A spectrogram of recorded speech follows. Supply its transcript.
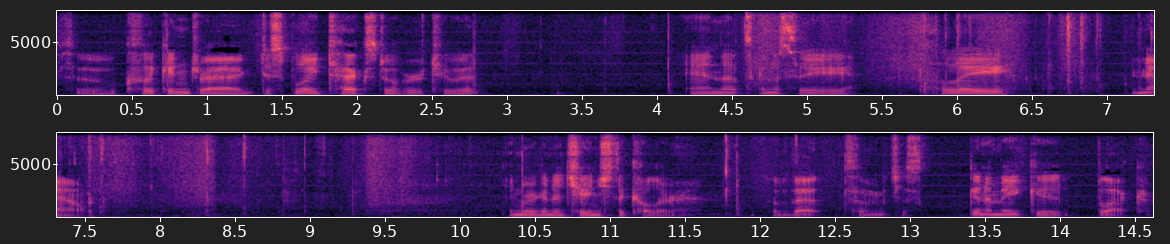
So click and drag display text over to it. And that's going to say play now. And we're going to change the color of that. So I'm just going to make it black.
